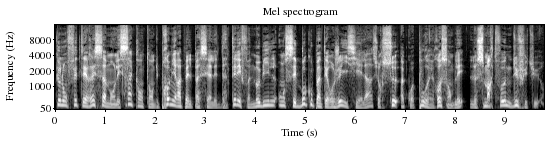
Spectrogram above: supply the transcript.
que l'on fêtait récemment les 50 ans du premier appel passé à l'aide d'un téléphone mobile, on s'est beaucoup interrogé ici et là sur ce à quoi pourrait ressembler le smartphone du futur.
